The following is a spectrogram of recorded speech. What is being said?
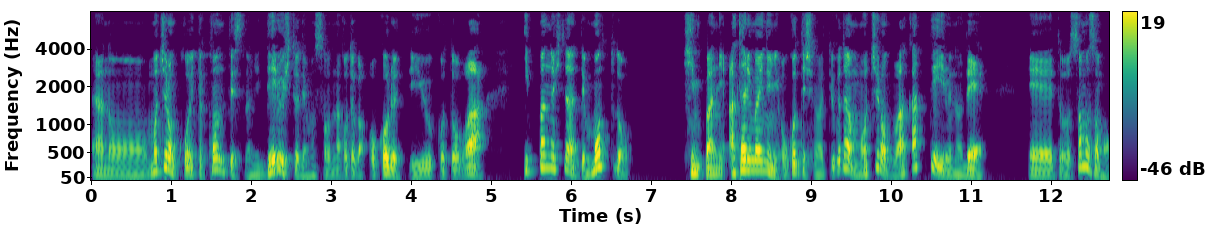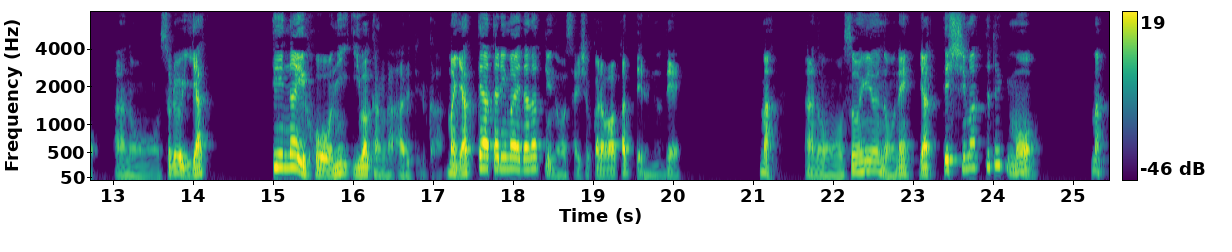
あの、もちろんこういったコンテストに出る人でもそんなことが起こるっていうことは、一般の人なんてもっと頻繁に当たり前のように起こってしまうっていうことはもちろん分かっているので、えっ、ー、と、そもそも、あの、それをやってない方に違和感があるというか、まあ、やって当たり前だなっていうのは最初から分かっているので、まあ、あの、そういうのをね、やってしまった時も、ま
